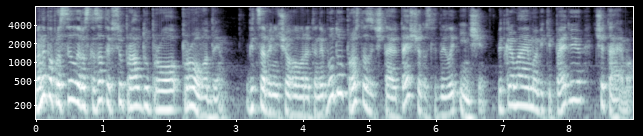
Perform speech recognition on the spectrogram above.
Мене попросили розказати всю правду про проводи. Від себе нічого говорити не буду, просто зачитаю те, що дослідили інші. Відкриваємо Вікіпедію, читаємо.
